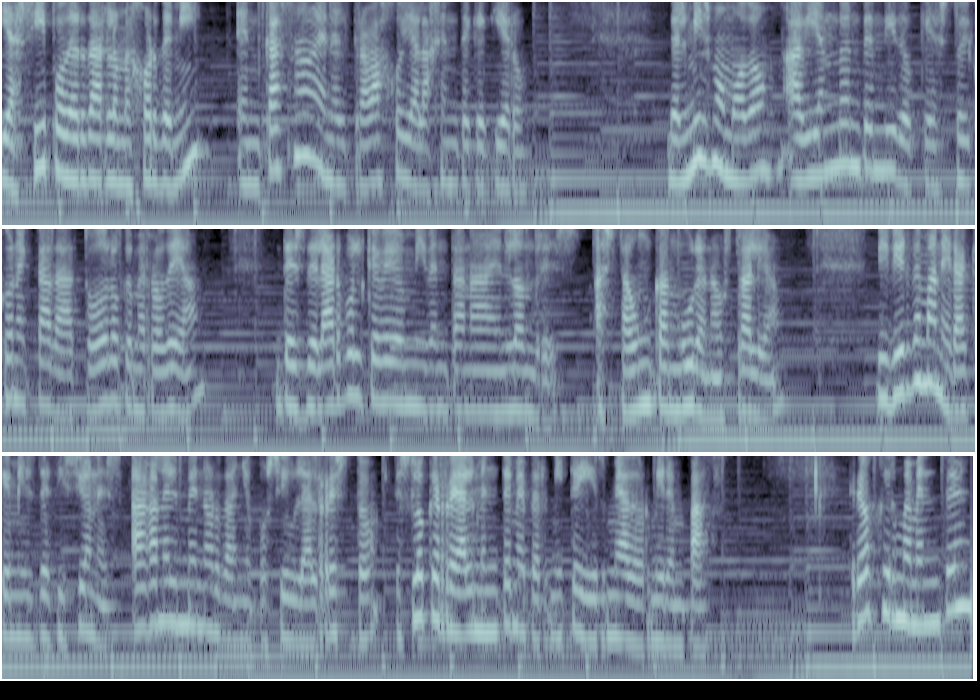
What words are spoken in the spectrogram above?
y así poder dar lo mejor de mí en casa, en el trabajo y a la gente que quiero. Del mismo modo, habiendo entendido que estoy conectada a todo lo que me rodea, desde el árbol que veo en mi ventana en Londres hasta un canguro en Australia, Vivir de manera que mis decisiones hagan el menor daño posible al resto es lo que realmente me permite irme a dormir en paz. Creo firmemente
